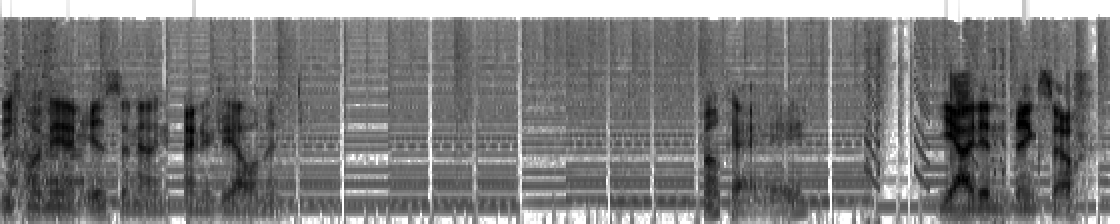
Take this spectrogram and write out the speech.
Decoy Man is an en energy element. Okay. Yeah, I didn't think so.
